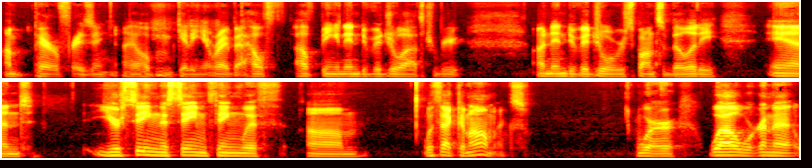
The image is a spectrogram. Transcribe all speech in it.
i'm paraphrasing i hope i'm getting it right but health health being an individual attribute an individual responsibility. And you're seeing the same thing with um with economics where well we're gonna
